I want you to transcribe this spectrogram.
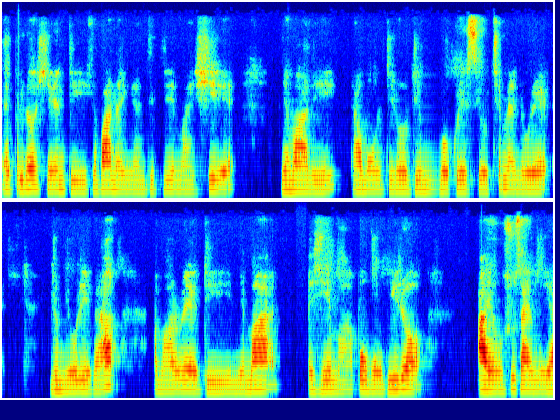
အဲပြီးလို့ရှရင်ဒီကမ္ဘာနိုင်ငံတည်တည်မှာရှိရဲ့မြန်မာတွေဒါမှမဟုတ်ဒီလိုဒီမိုကရေစီကိုချစ်မြတ်လို့တဲ့လူမျိုးတွေကအမားတို့ရဲ့ဒီမြန်မာအရေးမှာပုံပုံပြီးတော့အာယုံဆူဆိုင်မှုရ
